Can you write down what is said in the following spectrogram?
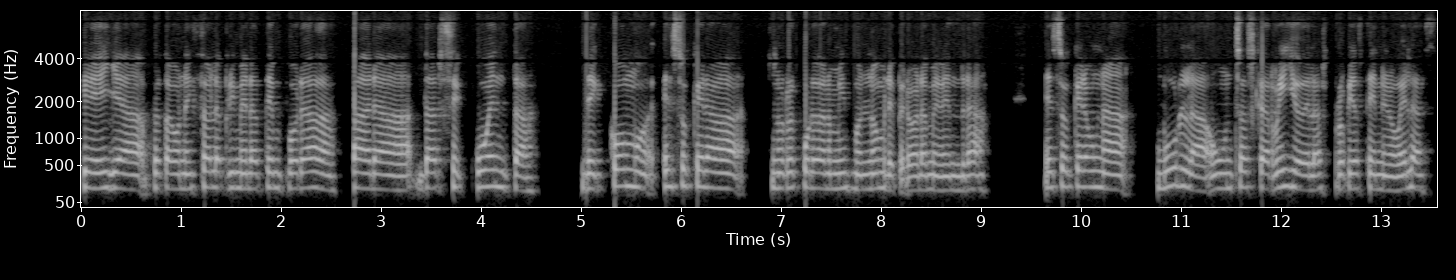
que ella protagonizó la primera temporada para darse cuenta de cómo eso que era, no recuerdo ahora mismo el nombre, pero ahora me vendrá, eso que era una burla o un chascarrillo de las propias telenovelas.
